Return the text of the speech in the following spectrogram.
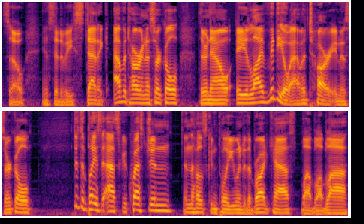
So instead of a static avatar in a circle, they're now a live video avatar in a circle. Just a place to ask a question, and the host can pull you into the broadcast, blah, blah, blah.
